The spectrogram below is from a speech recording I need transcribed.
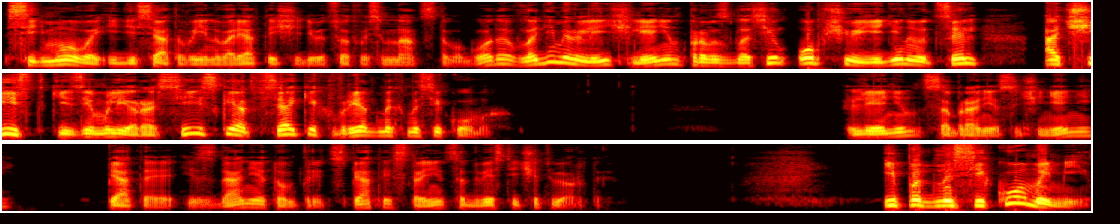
7 и 10 января 1918 года Владимир Ильич Ленин провозгласил общую единую цель очистки земли российской от всяких вредных насекомых. Ленин. Собрание сочинений. Пятое издание, том 35, страница 204. И под насекомыми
